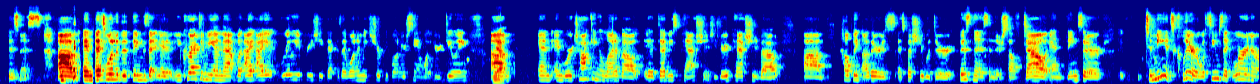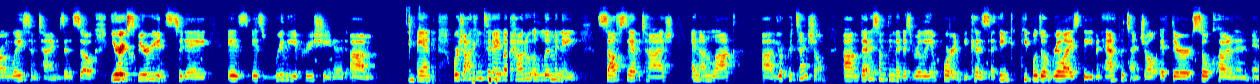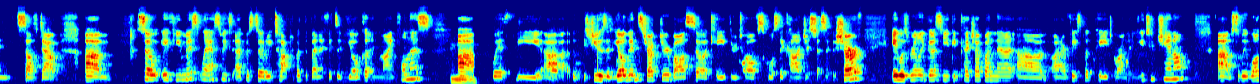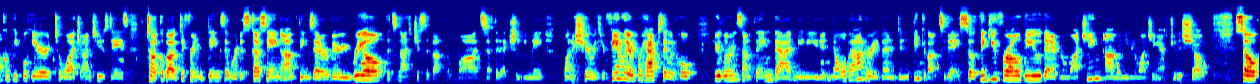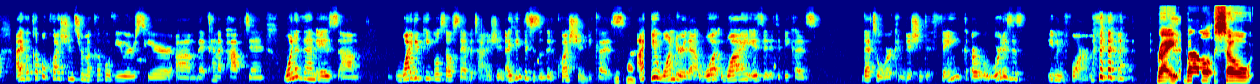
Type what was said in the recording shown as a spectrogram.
business. Um, and that's one of the things that you, know, you corrected me on that, but I, I really appreciate that because I want to make sure people understand what you're doing. Um, yeah. And, and we're talking a lot about uh, Debbie's passion. She's very passionate about um, helping others, especially with their business and their self doubt and things that are, to me, it's clear. What seems like we're in our own way sometimes, and so your experience today is is really appreciated. Um, and we're talking today about how to eliminate self sabotage and unlock uh, your potential. Um, that is something that is really important because I think people don't realize they even have potential if they're so clouded in, in self doubt. Um, so if you missed last week's episode, we talked about the benefits of yoga and mindfulness. Mm. Uh, with the uh, she was a yoga instructor, but also a K through 12 school psychologist, Jessica Sharp. It was really good, so you can catch up on that uh, on our Facebook page or on the YouTube channel. Um, so we welcome people here to watch on Tuesdays, talk about different things that we're discussing, um, things that are very real. It's not just about the law. It's stuff that actually you may want to share with your family, or perhaps I would hope you learned something that maybe you didn't know about or even didn't think about today. So thank you for all of you that have been watching um, and even watching after the show. So I have a couple questions from a couple viewers here um, that kind of popped in. One of them is, um, why do people self-sabotage? And i think this is a good question because yeah. i do wonder that what why is it? Is it because that's what we're conditioned to think? Or where does this even form? Right. Well so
